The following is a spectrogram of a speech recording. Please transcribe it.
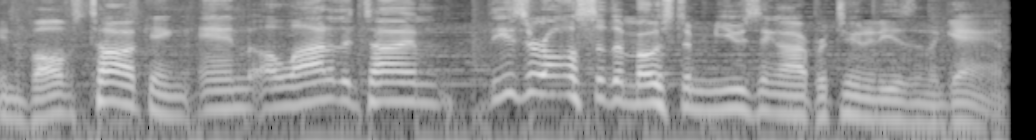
involves talking, and a lot of the time, these are also the most amusing opportunities in the game.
